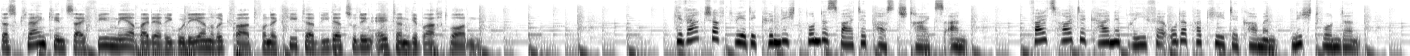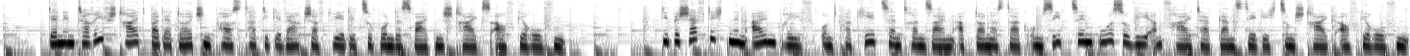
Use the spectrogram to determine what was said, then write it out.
das Kleinkind sei vielmehr bei der regulären Rückfahrt von der Kita wieder zu den Eltern gebracht worden. Gewerkschaft Werde kündigt bundesweite Poststreiks an. Falls heute keine Briefe oder Pakete kommen, nicht wundern. Denn im Tarifstreit bei der Deutschen Post hat die Gewerkschaft Werde zu bundesweiten Streiks aufgerufen. Die Beschäftigten in allen Brief- und Paketzentren seien ab Donnerstag um 17 Uhr sowie am Freitag ganztägig zum Streik aufgerufen,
